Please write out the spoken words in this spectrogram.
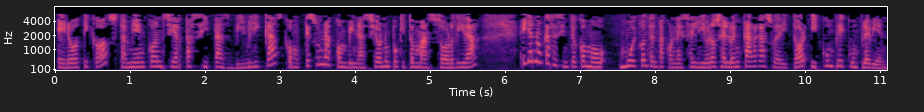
eróticos, también con ciertas citas bíblicas, como que es una combinación un poquito más sórdida. Ella nunca se sintió como muy contenta con ese libro, se lo encarga a su editor y cumple y cumple bien.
